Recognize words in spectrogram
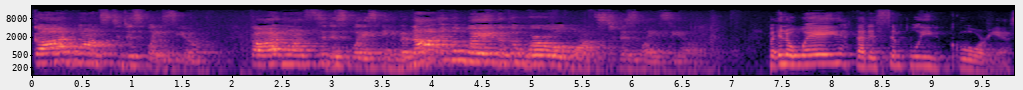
God wants to displace you. God wants to displace me, but not in the way that the world wants to displace you, but in a way that is simply glorious.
